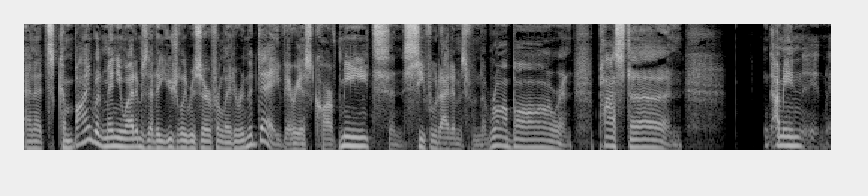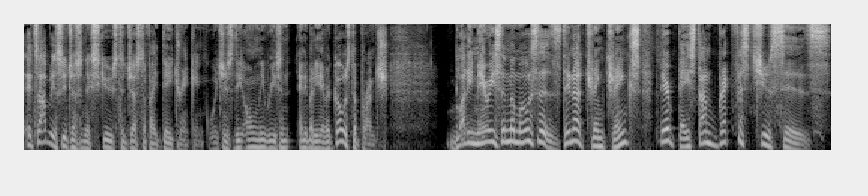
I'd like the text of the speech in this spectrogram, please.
and it's combined with menu items that are usually reserved for later in the day various carved meats and seafood items from the raw bar and pasta and I mean, it's obviously just an excuse to justify day drinking, which is the only reason anybody ever goes to brunch. Bloody Marys and mimosas, they're not drink drinks, they're based on breakfast juices.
